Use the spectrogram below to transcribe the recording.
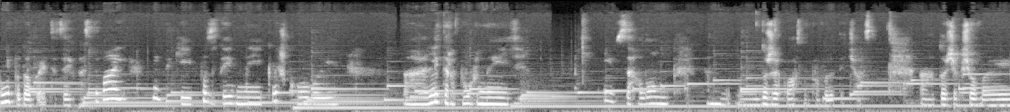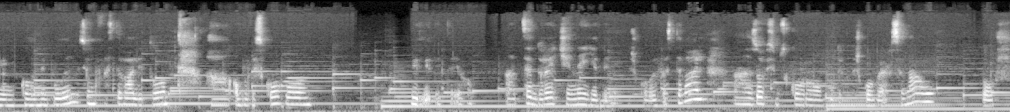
Мені подобається цей фестиваль. Він такий позитивний, книжковий, літературний. І взагалом там дуже класно проводити час. Тож, якщо ви ніколи не були на цьому фестивалі, то обов'язково відвідайте його. Це, до речі, не єдиний книжковий фестиваль. Зовсім скоро буде книжковий арсенал. Тож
